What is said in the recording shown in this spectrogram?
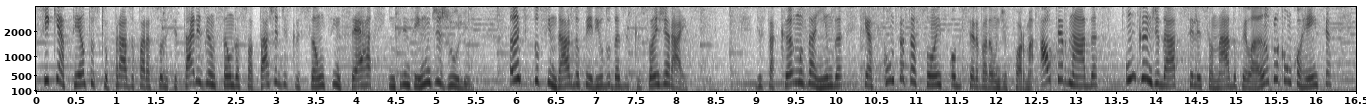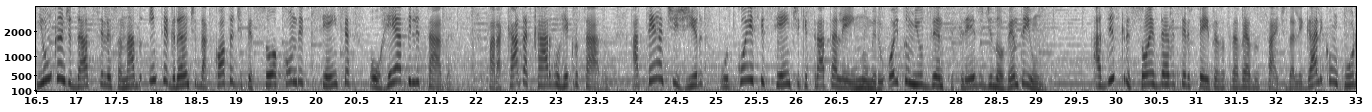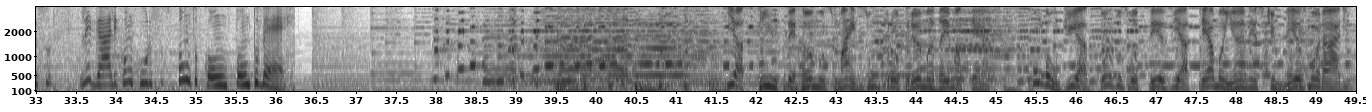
Fiquem atentos que o prazo para solicitar isenção da sua taxa de inscrição se encerra em 31 de julho, antes do findar do período das inscrições gerais. Destacamos ainda que as contratações observarão de forma alternada um candidato selecionado pela ampla concorrência e um candidato selecionado integrante da cota de pessoa com deficiência ou reabilitada, para cada cargo recrutado, até atingir o coeficiente que trata a lei número 8213 de 91. As inscrições devem ser feitas através do site da Legale Concurso, legaleconcursos.com.br. E assim encerramos mais um programa da Emater. Um bom dia a todos vocês e até amanhã neste mesmo horário.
